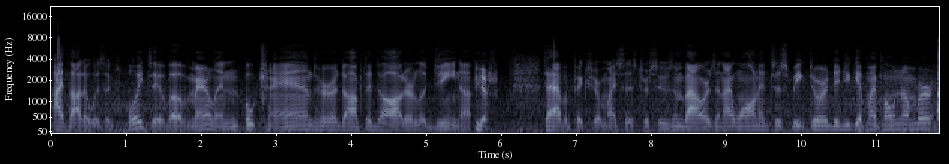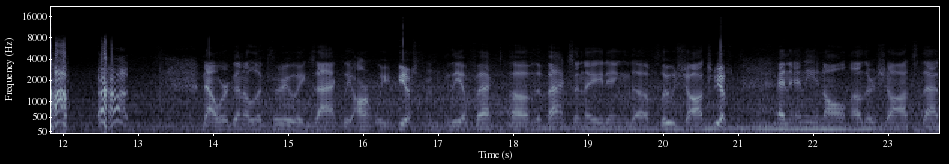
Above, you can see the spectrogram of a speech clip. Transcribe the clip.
I thought it was exploitive of Marilyn oh, and her adopted daughter, Legina. Yes to have a picture of my sister, Susan Bowers, and I wanted to speak to her. Did you get my phone number? now, we're going to look through exactly, aren't we? Yes. the effect of the vaccinating, the flu shots, yes, and any and all other shots that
